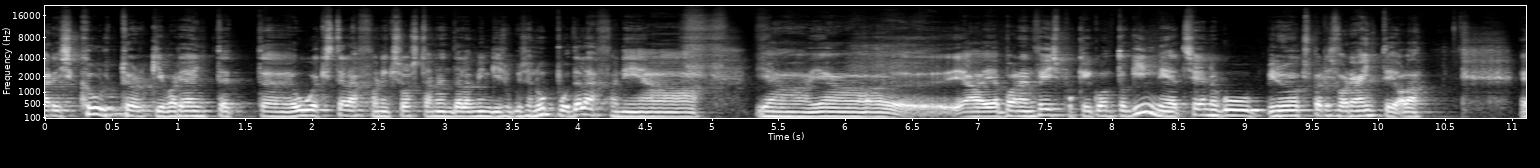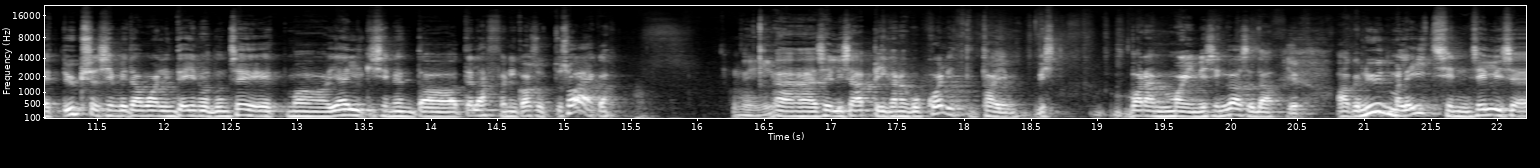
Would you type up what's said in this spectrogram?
päris cold turkey variant, et äh, uueks telefoniks ostan endale mingisuguse nuputelefoni ja. ja, ja, ja, ja panen Facebooki konto kinni, et see nagu minu jaoks päris variant ei ole. et üks asi, mida ma olin teinud, on see, et ma jälgisin enda telefoni kasutusaega. Äh, sellise äpiga nagu Quality Time, vist varem mainisin ka seda. aga nüüd ma leidsin sellise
